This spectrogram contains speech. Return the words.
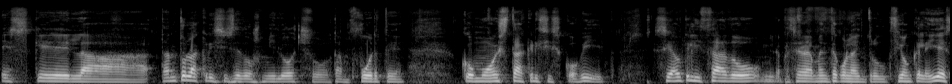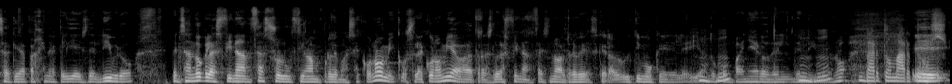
es que la, tanto la crisis de 2008 tan fuerte como esta crisis COVID se ha utilizado, mira, precisamente con la introducción que leíais, aquella página que leíais del libro, pensando que las finanzas solucionan problemas económicos. La economía va atrás de las finanzas, no al revés, que era lo último que leía tu compañero del, libro. ¿no? Barto. Eh,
